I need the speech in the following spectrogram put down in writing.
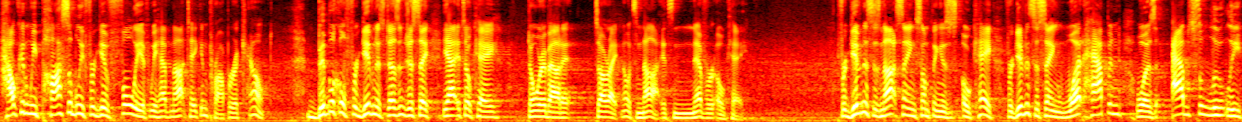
How can we possibly forgive fully if we have not taken proper account? Biblical forgiveness doesn't just say, yeah, it's okay, don't worry about it, it's all right. No, it's not. It's never okay. Forgiveness is not saying something is okay. Forgiveness is saying what happened was absolutely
